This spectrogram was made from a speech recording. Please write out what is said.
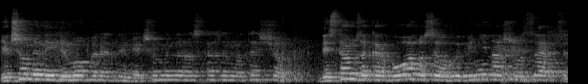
Якщо ми не йдемо перед Ним, якщо ми не розказуємо те, що десь там закарбувалося в глибині нашого серця,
